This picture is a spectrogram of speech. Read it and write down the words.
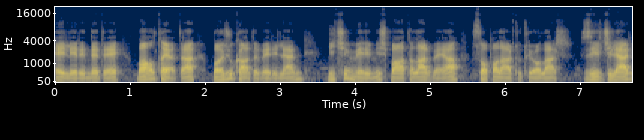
Ellerinde de baltaya da bacuka adı verilen biçim verilmiş baltalar veya sopalar tutuyorlar. Zilciler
